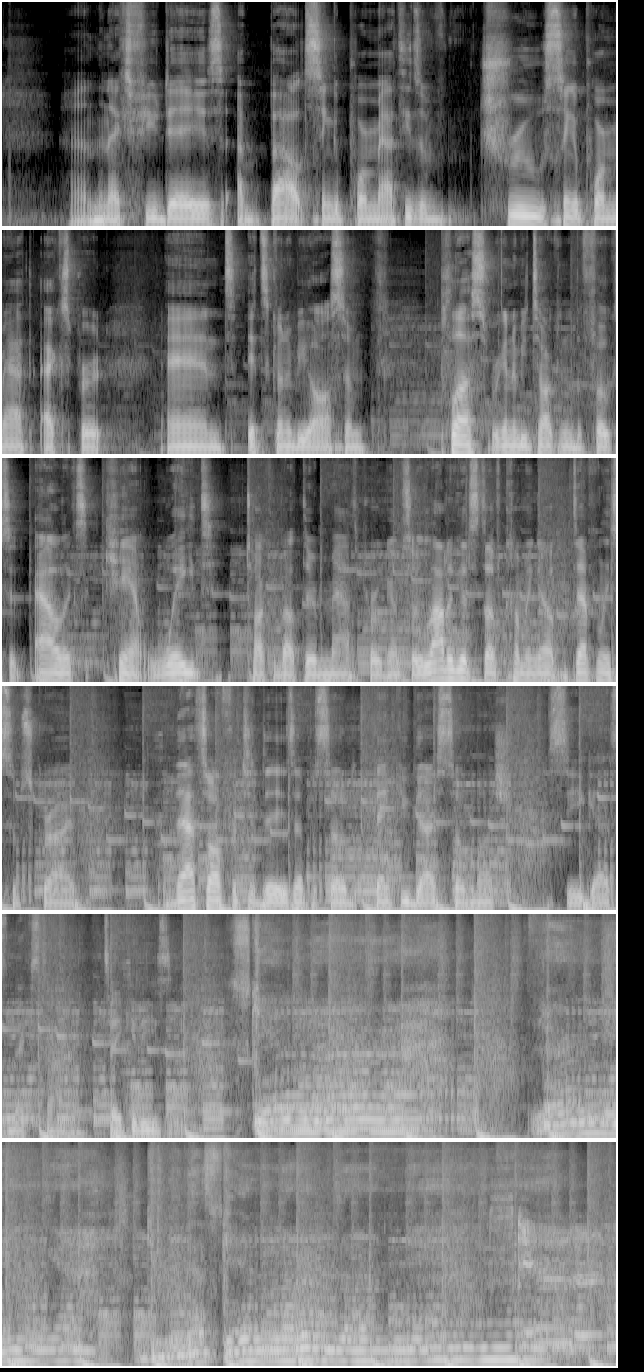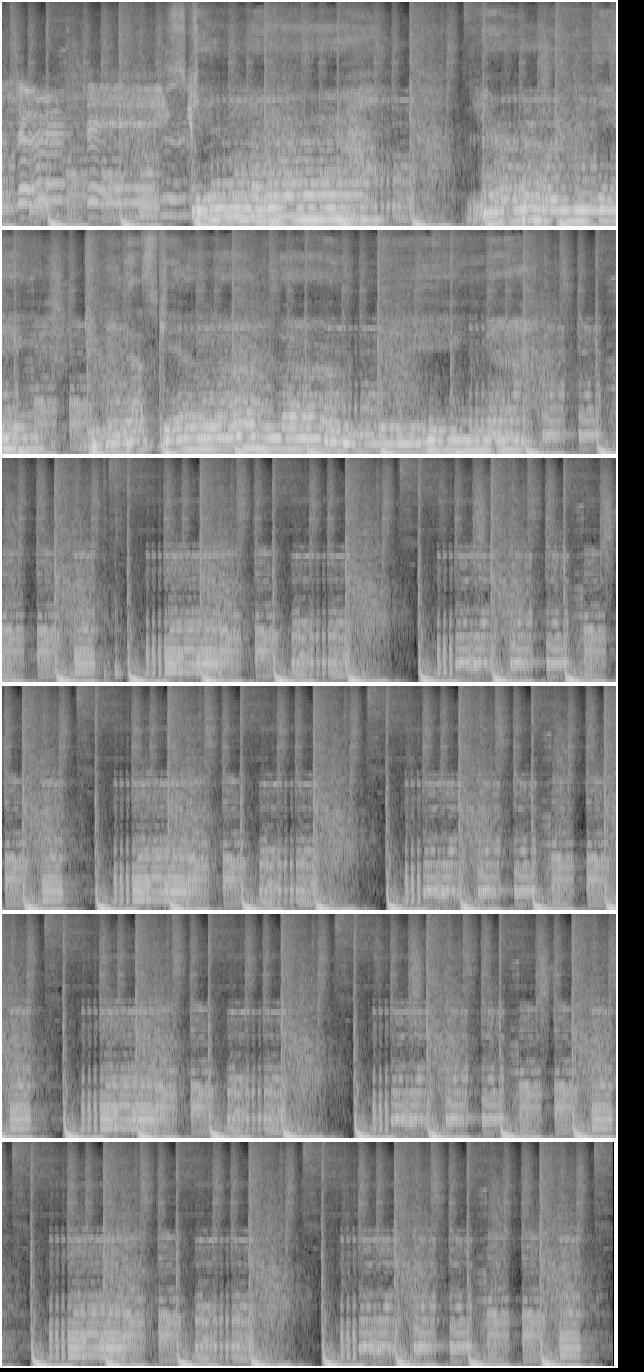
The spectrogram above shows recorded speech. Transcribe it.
in the next few days about Singapore math. He's a true Singapore math expert, and it's going to be awesome. Plus, we're going to be talking to the folks at ALEKS. Can't wait. Talk about their math program. So, a lot of good stuff coming up. Definitely subscribe. That's all for today's episode. Thank you guys so much. See you guys next time. Take it easy. Give me that learning.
